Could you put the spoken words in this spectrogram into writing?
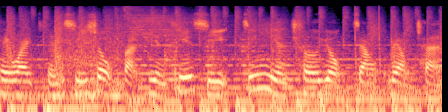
KY 田溪秀反变贴息，今年车用将量产。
